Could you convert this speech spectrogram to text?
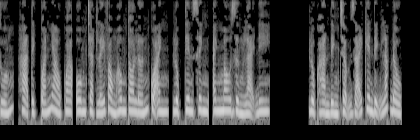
xuống, hạ tịch quán nhào qua, ôm chặt lấy vòng hông to lớn của anh, Lục tiên sinh, anh mau dừng lại đi. Lục Hàn Đình chậm rãi kiên định lắc đầu,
